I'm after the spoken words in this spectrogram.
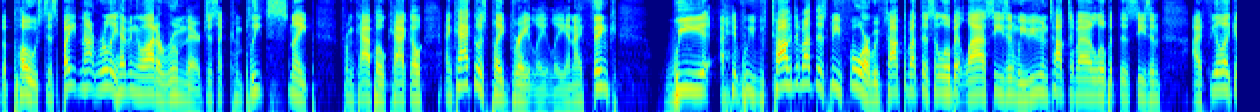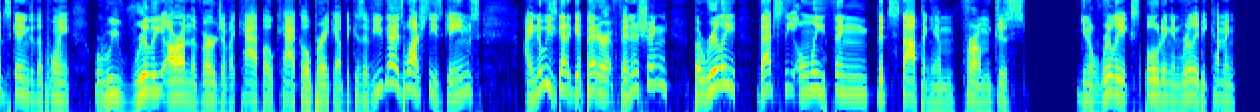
the post, despite not really having a lot of room there. Just a complete snipe from Kaapo Kakko. And Kakko's played great lately. And I think we we've talked about this before. We've talked about this a little bit last season. We've even talked about it a little bit this season. I feel like it's getting to the point where we really are on the verge of a Kaapo Kakko breakout. Because if you guys watch these games, I know he's got to get better at finishing, but really, that's the only thing that's stopping him from just you know, really exploding and really becoming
